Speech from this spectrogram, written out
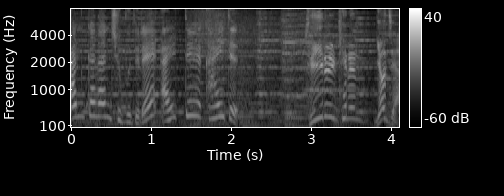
깐깐한 주부들의 알뜰 가이드. 뒤를 캐는 여자.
